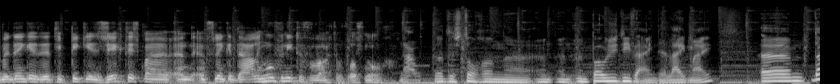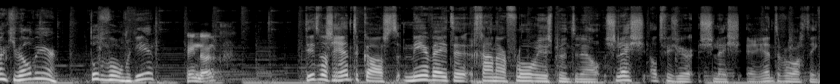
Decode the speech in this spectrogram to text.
we denken dat die piek in zicht is. Maar een, een flinke daling hoeven we niet te verwachten vooralsnog. Nou, dat is toch een, een, een, een positief einde, lijkt mij. Um, dankjewel weer. Tot de volgende keer. Geen dank. Dit was Rentecast. Meer weten, ga naar florius.nl slash adviseur slash renteverwachting.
